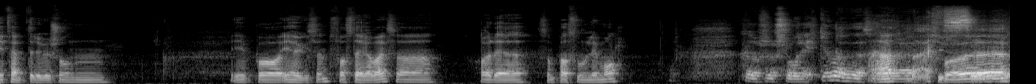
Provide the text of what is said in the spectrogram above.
i femtedivisjonen i, på- i Haugesund for Stegaberg, så har jeg det som personlig mål. Er slå rekken, er det det som Ja. er Nei, hisse, eh,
